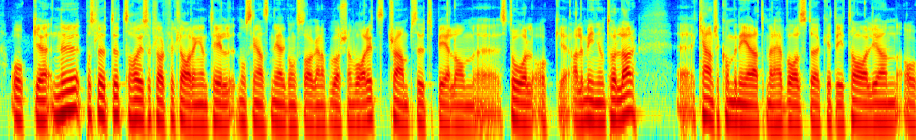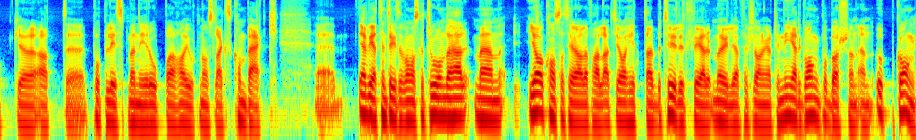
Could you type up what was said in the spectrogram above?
Och eh, nu på slutet så har ju såklart förklaringen till de senaste nedgångsdagarna på börsen varit Trumps utspel om eh, stål och aluminiumtullar. Eh, kanske kombinerat med det här valstöket i Italien och eh, att eh, populismen i Europa har gjort någon slags comeback. Eh, jag vet inte riktigt vad man ska tro om det här, men jag konstaterar i alla fall att jag hittar betydligt fler möjliga förklaringar till nedgång på börsen än uppgång.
